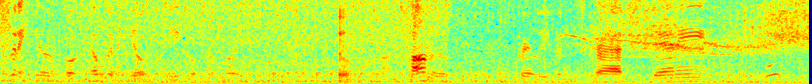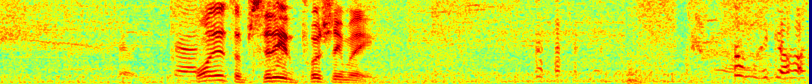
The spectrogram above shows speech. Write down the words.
I'm gonna heal. the- I'm gonna heal the vehicle real quick. Tommy's barely even scratched. Danny, barely even scratched. Why is Obsidian pushing me? God!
